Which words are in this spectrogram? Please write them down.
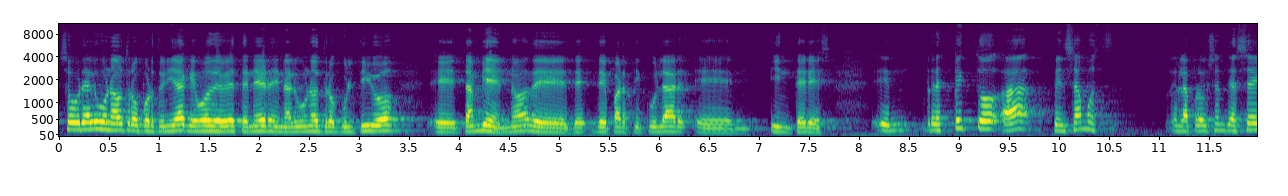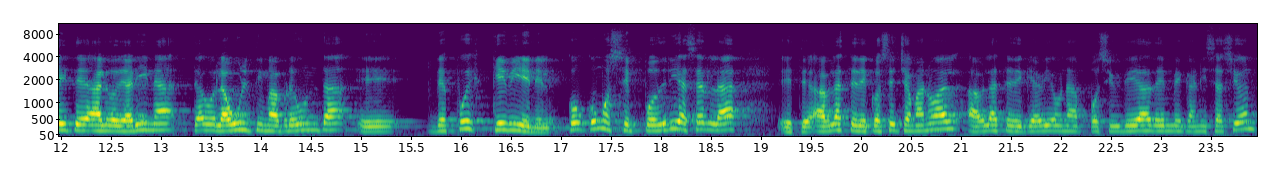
sobre alguna otra oportunidad que vos debes tener en algún otro cultivo eh, también, ¿no? de, particular eh, interés. respecto a, pensamos en la producción de aceite, algo de harina, te hago la última pregunta. Eh, después, ¿qué viene? ¿Cómo se podría hacer la este, hablaste de cosecha manual, hablaste de que había una posibilidad de mecanización,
